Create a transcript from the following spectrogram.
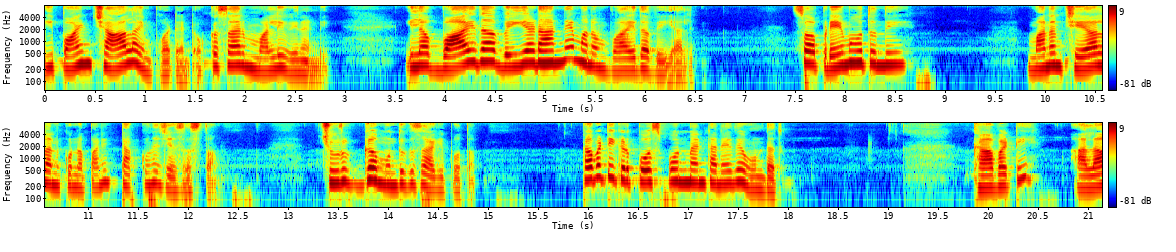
ఈ పాయింట్ చాలా ఇంపార్టెంట్. ఒక్కసారి మళ్ళీ వినండి. ఇలా వాయిదా వేయడాన్నే మనం వాయిదా వేయాలి. సో అప్పుడు ఏమవుతుంది మనం చేయాలనుకున్న పని టక్కున చేసేస్తాం. చురుగ్గా ముందుకు సాగిపోతాం. కాబట్టి ఇక్కడ పోస్ట్పోన్మెంట్ అనేది ఉండదు. కాబట్టి అలా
